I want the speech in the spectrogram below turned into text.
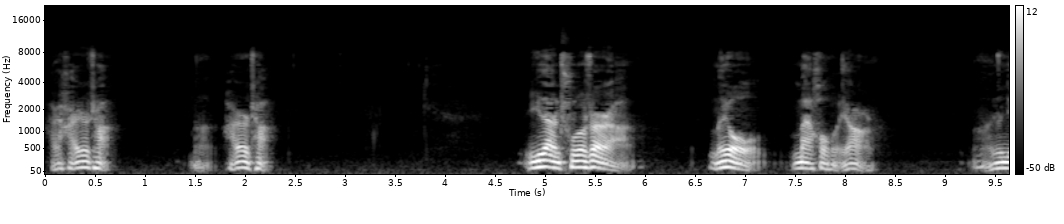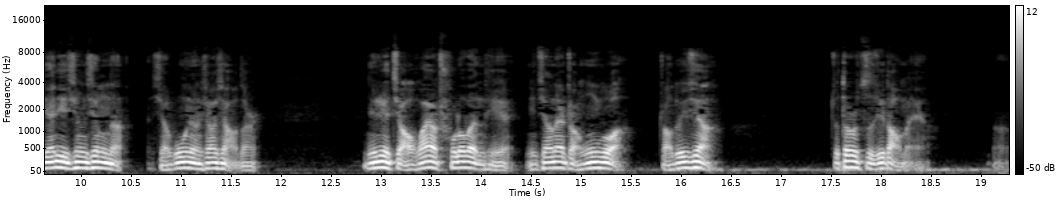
还还是差，啊，还是差。一旦出了事儿啊，没有卖后悔药的，啊，这年纪轻轻的小姑娘、小小子儿，您这脚踝要出了问题，你将来找工作、找对象，这都是自己倒霉啊，啊，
